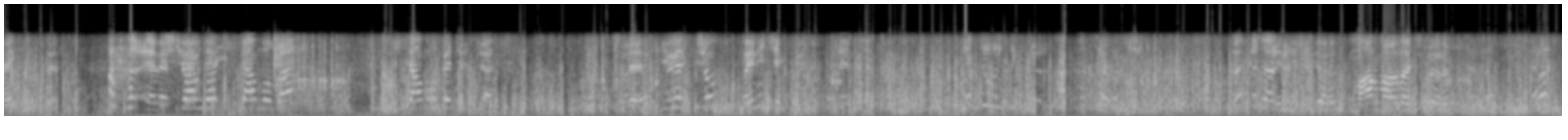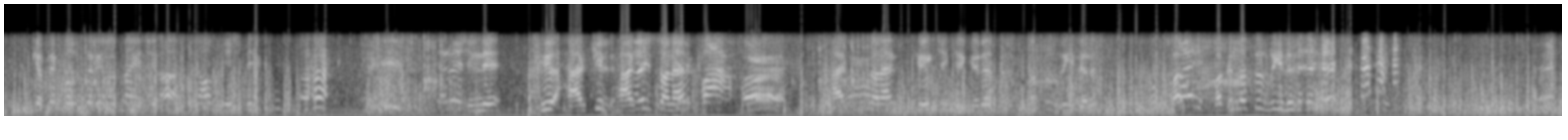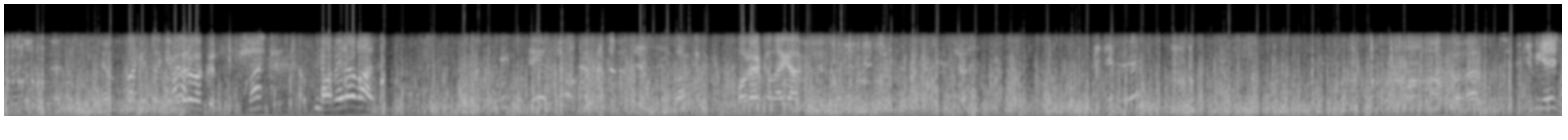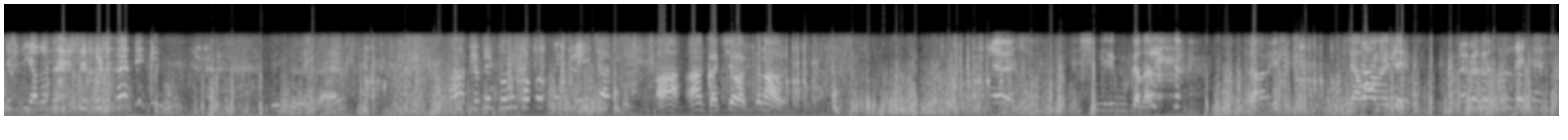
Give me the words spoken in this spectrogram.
Oraya gitti. evet şu anda İstanbul'da İstanbul'u fethedeceğiz. İşte Evet çok beni çekti. Nasıl hızlı gidiyoruz? Nasıl yavaş? Ne kadar hızlı gidiyoruz. Marmara'da açılıyoruz. Köpek balıkları yanından geçiyor. Ha biraz geçti. Evet. Şimdi Herkül, Herkül Soner, Herkül Soner kürek çekiyor görüyorsunuz. Nasıl hızlı gidiyoruz? Bak, bakın nasıl hızlı gidiyoruz. Evet, görüyorsunuz. Yanımızdan geçen gemilere bakın. Bak, tabela var. Ne yazıyor? Kıbrıs'ınız yazıyor. Bakın. Oraya kadar gelmişiz. Bilirli. Ondan sonra Şimdi gibi geçti bizi yalanı verdi burada. bilmiyoruz ya. Aha köpek balığın kafasına küreği çarptım. Aha, aha kaçıyor baktın abi. Evet. Şimdilik bu kadar. Devam edelim. devam edelim. Öbür hızınız yetersiz.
